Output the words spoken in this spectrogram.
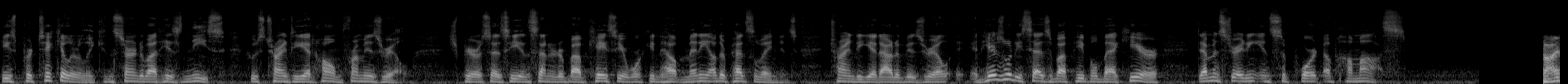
he's particularly concerned about his niece, who's trying to get home from Israel. Shapiro says he and Senator Bob Casey are working to help many other Pennsylvanians trying to get out of Israel. And here's what he says about people back here demonstrating in support of Hamas. I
